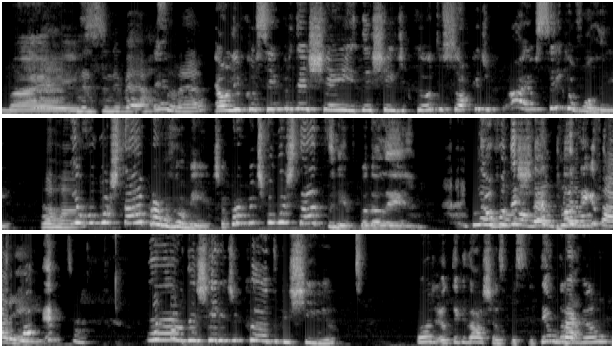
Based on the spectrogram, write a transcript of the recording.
Mas. Nesse universo, né? É um livro que eu sempre deixei, deixei de canto só porque, tipo, ah, eu sei que eu vou ler. Aham. E eu vou gostar, provavelmente. Eu provavelmente vou gostar desse livro quando eu ler ele. Em eu vou deixar ele eu não farei. Ah, eu deixei ele de canto, bichinho. Eu- Eu tenho que dar uma chance pra esse. Tem um dragão.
